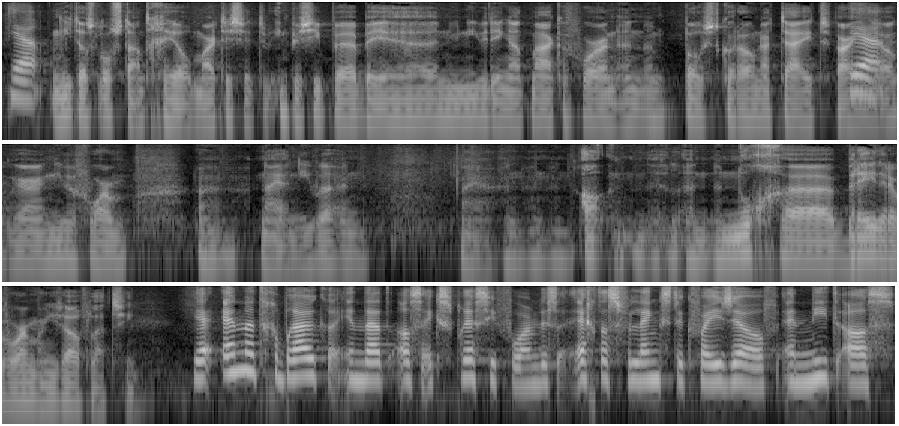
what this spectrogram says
Ja, Niet als losstaand geheel, maar het is het, in principe eh, ben je eh, nu nieuwe dingen aan het maken voor een, een, een post-corona-tijd, waarin Ja. je ook weer een nieuwe vorm, nou ja, nieuwe, een, nou ja, een, een, een, al- een, een, een nog eh, bredere vorm van jezelf laat zien. Ja, en het gebruiken inderdaad als expressievorm. Dus echt als verlengstuk van jezelf. En niet als,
